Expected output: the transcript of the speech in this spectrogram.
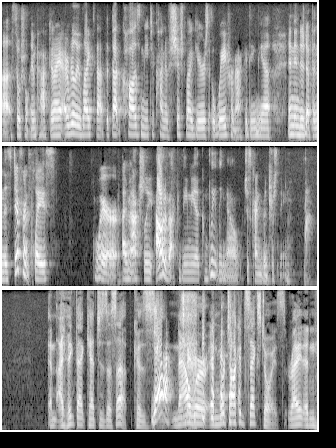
uh, social impact. And I, I, really liked that, but that caused me to kind of shift my gears away from academia and ended up in this different place where I'm actually out of academia completely now, which is kind of interesting. And I think that catches us up because yeah. now we're and we're talking sex toys, right? And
